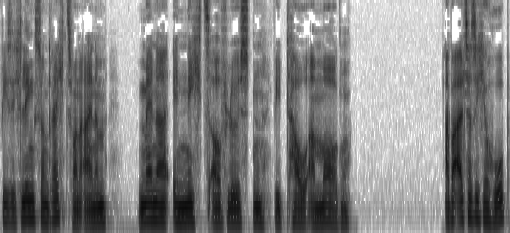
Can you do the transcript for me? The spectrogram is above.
wie sich links und rechts von einem Männer in nichts auflösten wie Tau am Morgen aber als er sich erhob,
